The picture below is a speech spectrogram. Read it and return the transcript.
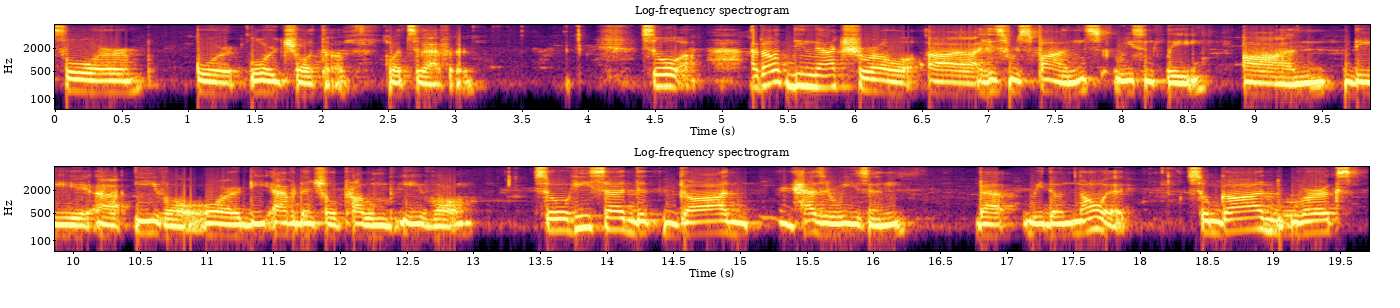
Thor, or Lord Shota whatsoever. So about the natural, uh, his response recently on the uh, evil or the evidential problem of evil. So he said that God has a reason, but we don't know it. So God works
